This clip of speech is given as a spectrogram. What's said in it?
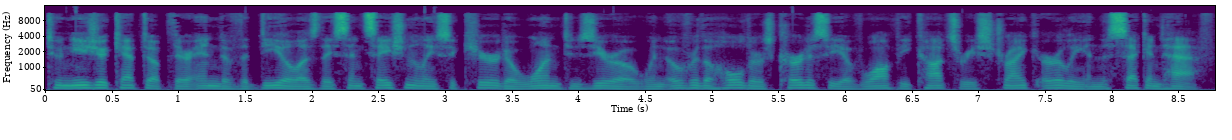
Tunisia kept up their end of the deal as they sensationally secured a 1-0 win over the holders courtesy of Wahbi Khazri's strike early in the second half.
